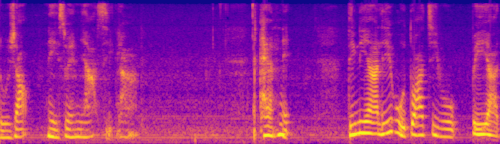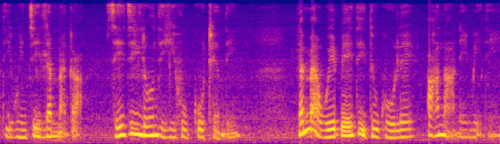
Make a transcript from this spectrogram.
လိုရောက်နေဆွဲများစီကအခန်းနှစ်ဒီနေရာလေးကိုတွားကြည့်ဖို့ပေးရသည့်ဝင်ကြီးလက်မှတ်ကဈေးကြီးလွန်းသည်ဟုကိုထင်သည်လက်မှတ်ဝေပေးသည့်သူကိုလည်းအားနာနေမိသည်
